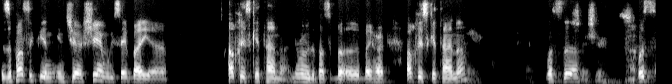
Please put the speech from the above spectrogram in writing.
There's a pasuk in in Shir HaShirim we say by uh, Achis Ketana. I don't remember the pasuk by, uh, by heart. Achis Ketana. What's the? What's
